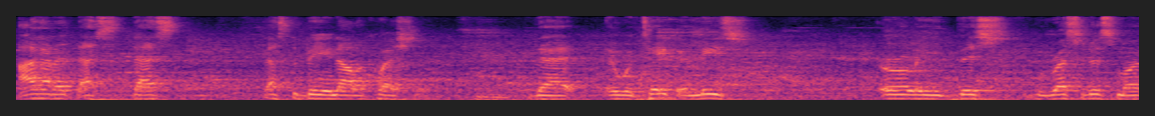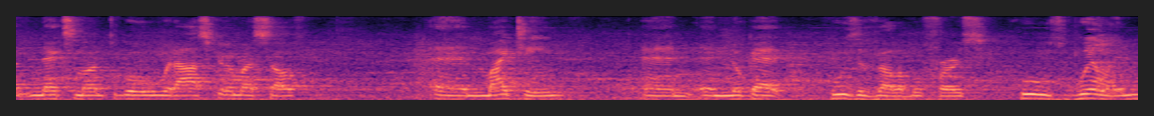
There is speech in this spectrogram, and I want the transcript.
I gotta. That's that's that's the billion dollar question. That it would take at least early this the rest of this month, next month, to go with Oscar and myself and my team, and and look at who's available first, who's willing,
